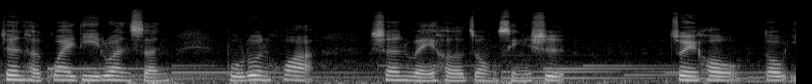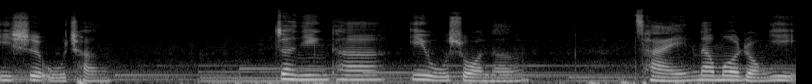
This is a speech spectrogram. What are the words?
任何怪力乱神，不论化身为何种形式，最后都一事无成。正因他一无所能，才那么容易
